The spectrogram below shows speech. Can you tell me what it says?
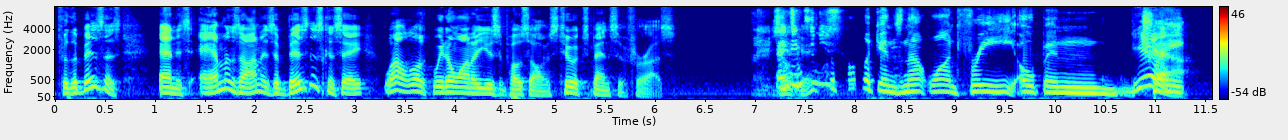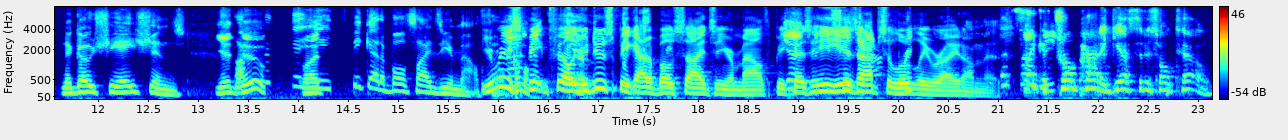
for the business. And it's Amazon as a business can say, well, look, we don't want to use the post office; too expensive for us. and Okay. it's- Republicans not want free, open Yeah. trade negotiations. you Uh, do. You- But- you speak out of both sides of your mouth. You really Come on. speak, Phil. You do speak out of both sides of your mouth because but he you is absolutely right on this. That's like if Trump had a guest at his hotel.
